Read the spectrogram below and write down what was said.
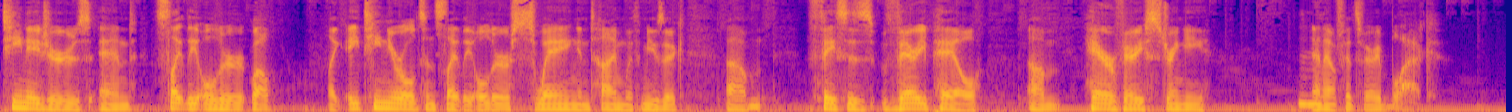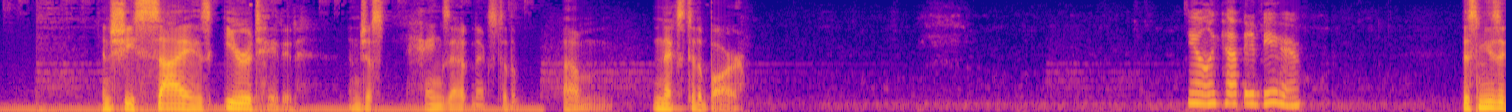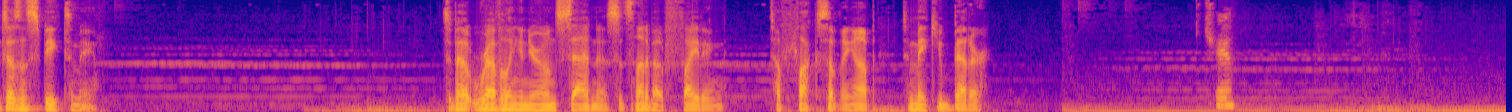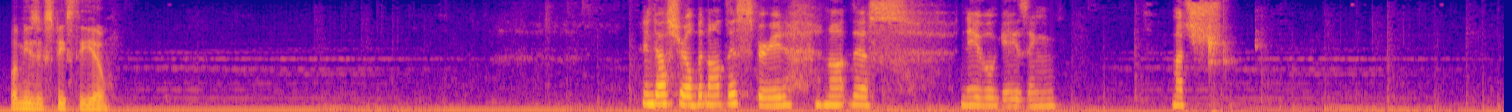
teenagers and slightly older, well, like eighteen year olds and slightly older, swaying in time with music. Um, faces very pale, um, hair very stringy, and outfits very black. And she sighs, irritated, and just hangs out next to the um, next to the bar. You don't look happy to be here. This music doesn't speak to me. It's about reveling in your own sadness. It's not about fighting to fuck something up to make you better. True. What music speaks to you? Industrial, but not this speed. Not this navel gazing. Much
